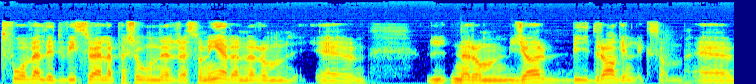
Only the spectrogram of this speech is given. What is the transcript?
två väldigt visuella personer resonerar när de, eh, när de gör bidragen. Liksom. Eh,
